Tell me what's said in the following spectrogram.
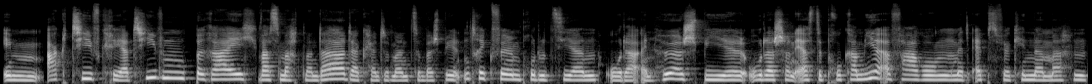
im aktiv-kreativen Bereich, was macht man da? Da könnte man zum Beispiel einen Trickfilm produzieren oder ein Hörspiel oder schon erste Programmiererfahrungen mit Apps für Kinder machen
